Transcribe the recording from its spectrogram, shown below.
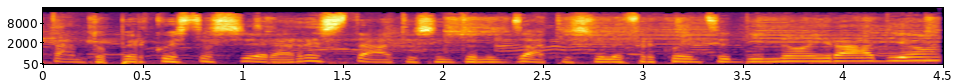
Intanto per questa sera restate sintonizzati sulle frequenze di Noi Radio.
